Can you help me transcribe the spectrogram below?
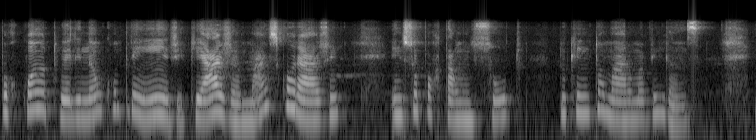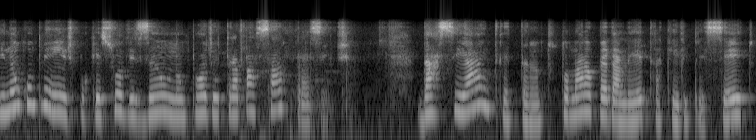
porquanto ele não compreende que haja mais coragem em suportar um insulto do que em tomar uma vingança. E não compreende porque sua visão não pode ultrapassar o presente. Dar-se-á, entretanto, tomar ao pé da letra aquele preceito,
